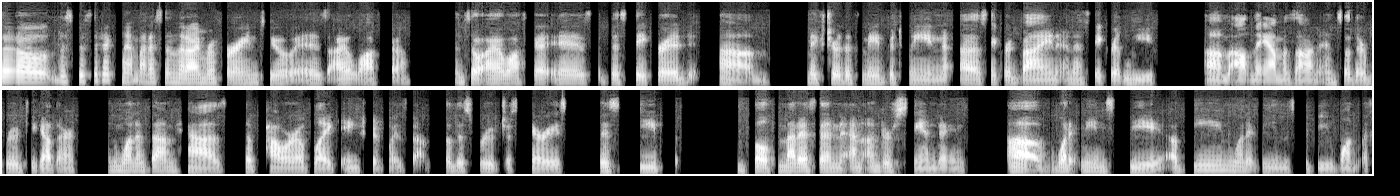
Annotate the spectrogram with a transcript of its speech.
So the specific plant medicine that I'm referring to is ayahuasca. And so ayahuasca is the sacred um, mixture that's made between a sacred vine and a sacred leaf um, out in the Amazon. And so they're brewed together. And one of them has the power of like ancient wisdom. So this root just carries this deep, both medicine and understanding of what it means to be a being, what it means to be one with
